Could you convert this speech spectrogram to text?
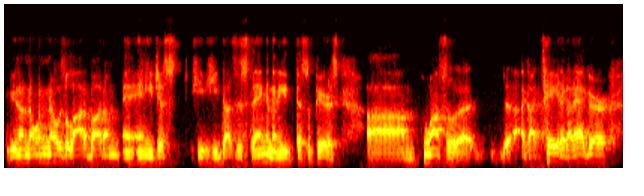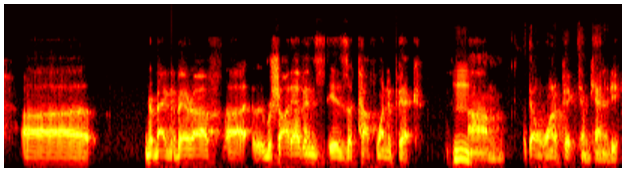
you know, no one knows a lot about him, and, and he just he he does his thing, and then he disappears. Um, who else? Uh, I got Tate. I got Edgar. Uh, Nurmagomedov. Uh, Rashad Evans is a tough one to pick. Mm. Um, I don't want to pick Tim Kennedy,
